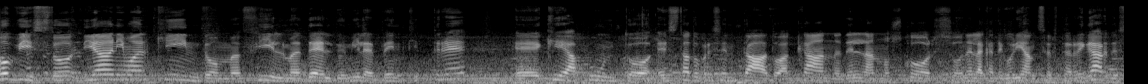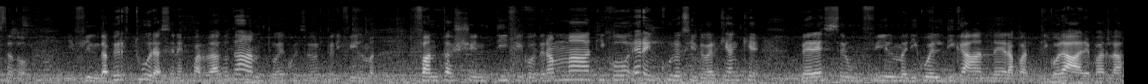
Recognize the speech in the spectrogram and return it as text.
Ho visto The Animal Kingdom, film del 2023 eh, che appunto è stato presentato a Cannes dell'anno scorso nella categoria Uncertain Regard, è stato il film d'apertura, se ne è parlato tanto, è questa sorta di film fantascientifico drammatico, era incuriosito perché anche per essere un film di quel di Cannes era particolare, parla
